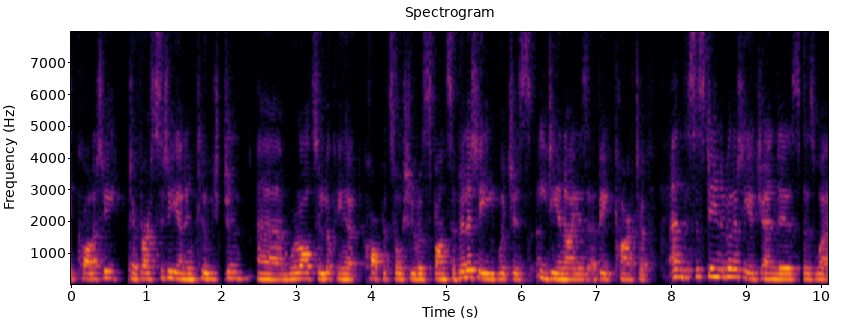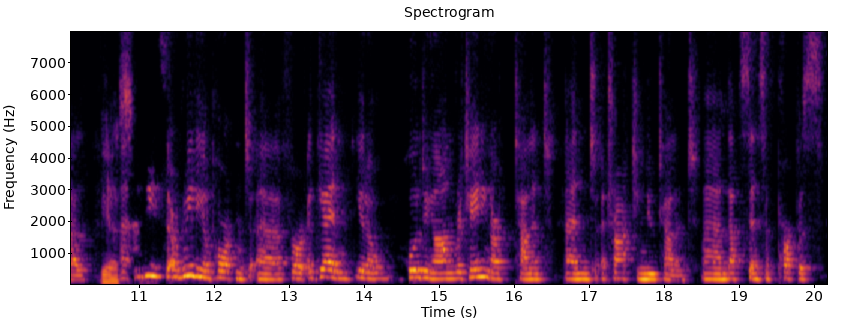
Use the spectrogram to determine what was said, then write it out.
equality, diversity, and inclusion. Um, we're also looking at corporate social responsibility, which is ED&I is a big part of and the sustainability agenda is as well. Yes. Uh, these are really important uh, for, again, you know, holding on, retaining our talent and attracting new talent. And um, that sense of purpose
